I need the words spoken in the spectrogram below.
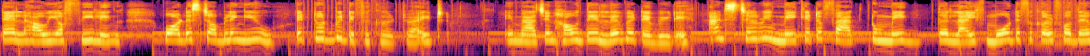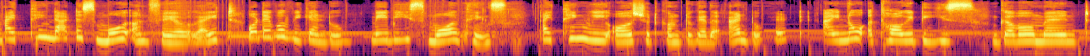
tell how you're feeling, what is troubling you, it would be difficult, right? Imagine how they live it every day, and still we make it a fact to make the life more difficult for them. I think that is more unfair, right? Whatever we can do, maybe small things, I think we all should come together and do it. I know authorities, government,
